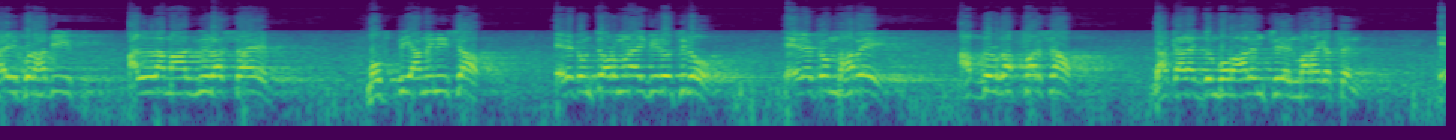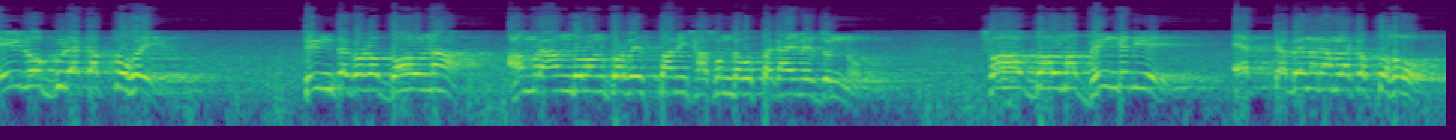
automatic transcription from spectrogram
শাইখুল হাদিস আল্লাহ মাজুল সাহেব মুফতি আমিনী সাহ এরকম চরমনাই বীরও ছিল। এরকম ভাবে আব্দুল গাফফার সাহ ঢাকার একজন বড় আলেম ছিলেন, মারা গেছেন। এই লোকগুলো একাত্র হয়ে চিন্তা করল, দল না, আমরা আন্দোলন করব ইসলামী শাসন ব্যবস্থা কায়েমের জন্য। সব দল দলমত ভেঙ্গে দিয়ে একটা ব্যানারে আমরা একত্র হব।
